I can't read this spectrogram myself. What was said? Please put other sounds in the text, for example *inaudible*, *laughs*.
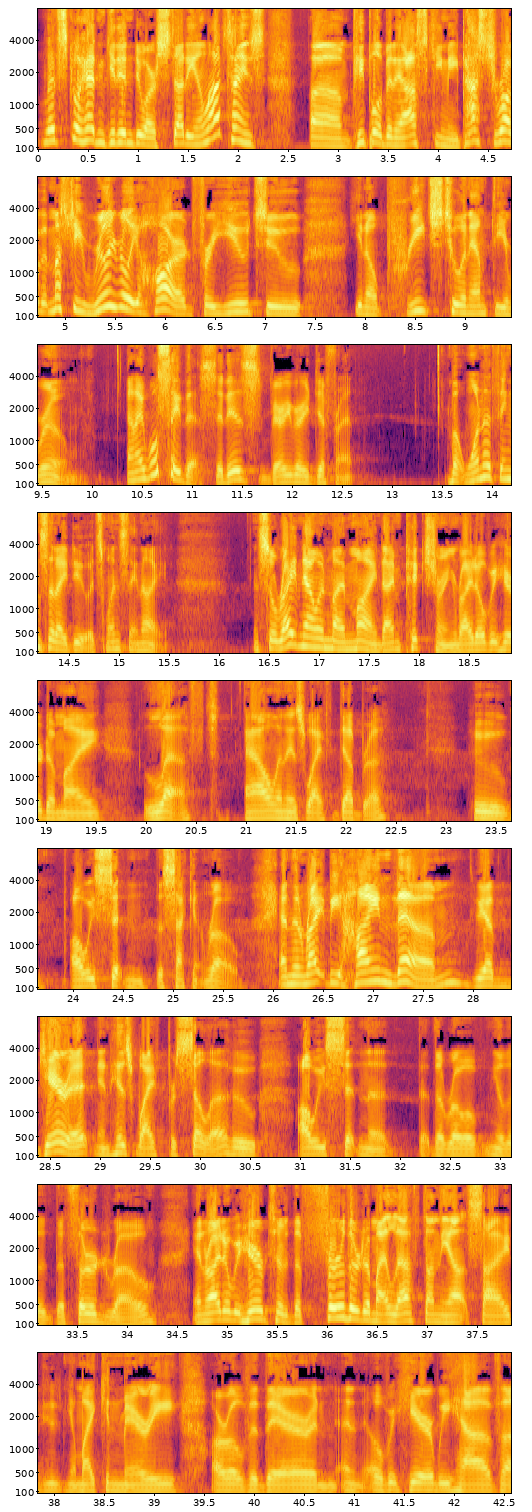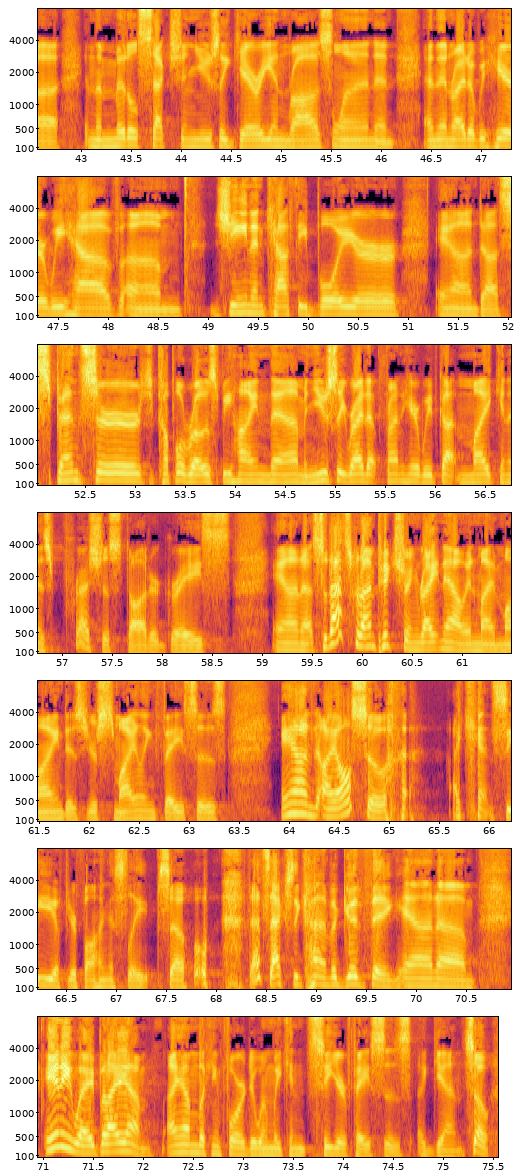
let's go ahead and get into our study. And a lot of times, um, people have been asking me, Pastor Rob, it must be really, really hard for you to, you know, preach to an empty room. And I will say this it is very, very different. But one of the things that I do, it's Wednesday night. And so right now in my mind, I'm picturing right over here to my left, Al and his wife Deborah, who always sit in the second row. And then right behind them, we have Garrett and his wife Priscilla, who always sit in the the, the row, you know, the, the third row. And right over here to the further to my left on the outside, you know, Mike and Mary are over there. And, and over here we have, uh, in the middle section, usually Gary and Roslyn. And, and then right over here we have, um, Jean and Kathy Boyer and, uh, Spencer, a couple rows behind them. And usually right up front here we've got Mike and his precious daughter Grace. And, uh, so that's what I'm picturing right now in my mind is your smiling faces. And I also, *laughs* I can't see you if you're falling asleep. So *laughs* that's actually kind of a good thing. And um, anyway, but I am. I am looking forward to when we can see your faces again. So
